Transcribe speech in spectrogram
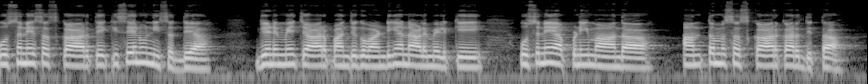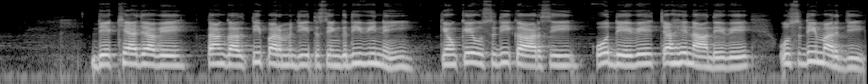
ਉਸਨੇ ਸੰਸਕਾਰ ਤੇ ਕਿਸੇ ਨੂੰ ਨਹੀਂ ਸੱਦਿਆ। ਗਿਣਵੇਂ 4-5 ਗਵਾਂਢੀਆਂ ਨਾਲ ਮਿਲ ਕੇ ਉਸਨੇ ਆਪਣੀ ਮਾਂ ਦਾ ਅੰਤਮ ਸੰਸਕਾਰ ਕਰ ਦਿੱਤਾ। ਦੇਖਿਆ ਜਾਵੇ ਤਾਂ ਗਲਤੀ ਪਰਮਜੀਤ ਸਿੰਘ ਦੀ ਵੀ ਨਹੀਂ ਕਿਉਂਕਿ ਉਸ ਦੀ ਕਾਰ ਸੀ, ਉਹ ਦੇਵੇ ਚਾਹੇ ਨਾ ਦੇਵੇ ਉਸ ਦੀ ਮਰਜ਼ੀ।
